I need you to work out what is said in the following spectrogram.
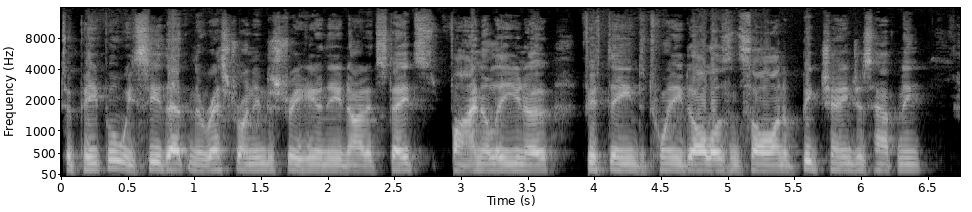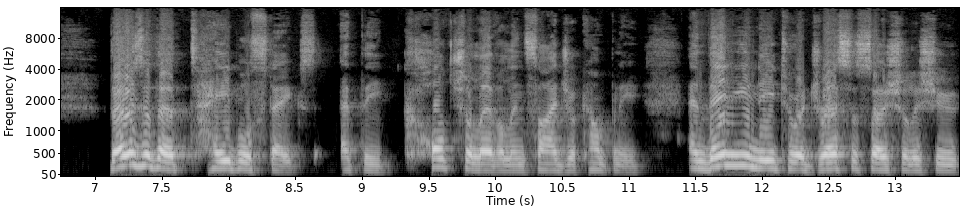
to people. We see that in the restaurant industry here in the United States. Finally, you know, 15 to 20 dollars and so on. A big change is happening. Those are the table stakes at the culture level inside your company. And then you need to address a social issue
